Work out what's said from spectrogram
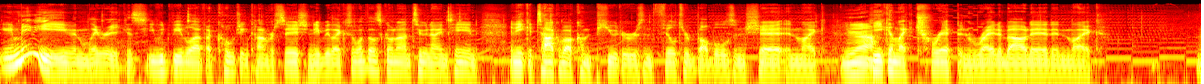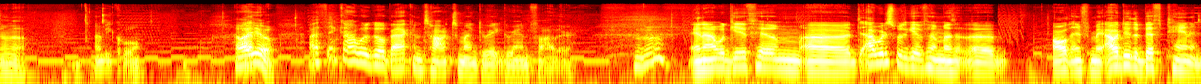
he- maybe even Leary because he would be able to have a coaching conversation. He'd be like, so what the hell's going on two nineteen, and he could talk about computers and filter bubbles and shit, and like Yeah. he can like trip and write about it and like no no. That'd be cool. How about I- you? I think I would go back and talk to my great grandfather, Mm-hmm. and I would give him. Uh, I would just would give him a, a, all the information. I would do the Biff Tannen.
